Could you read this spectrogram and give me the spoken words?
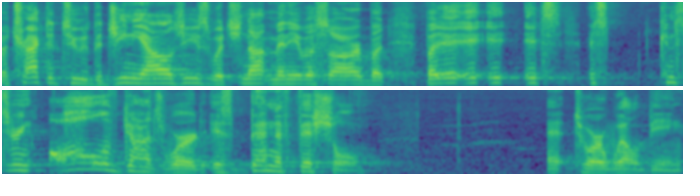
attracted to the genealogies, which not many of us are, but, but it, it, it's, it's considering all of God's Word is beneficial to our well being.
